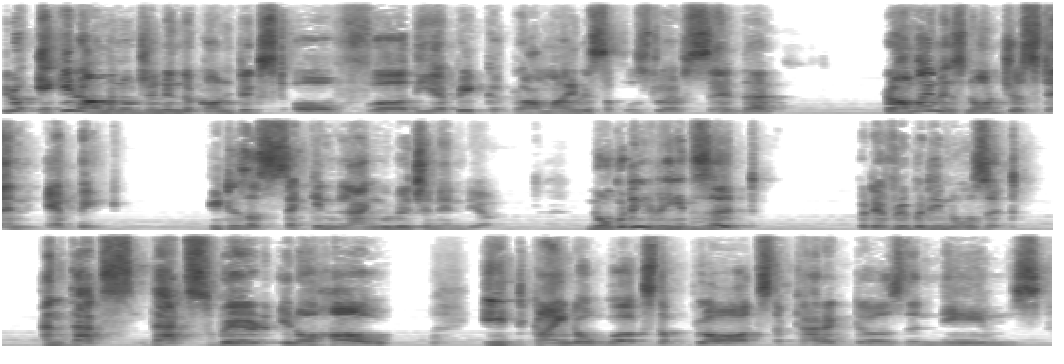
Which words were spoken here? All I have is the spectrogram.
You know, A.K. Ramanujan, in the context of uh, the epic Ramayana, is supposed to have said that Ramayana is not just an epic, it is a second language in India. Nobody reads it, but everybody knows it. And that's that's where you know how it kind of works. The plots, the characters, the names,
